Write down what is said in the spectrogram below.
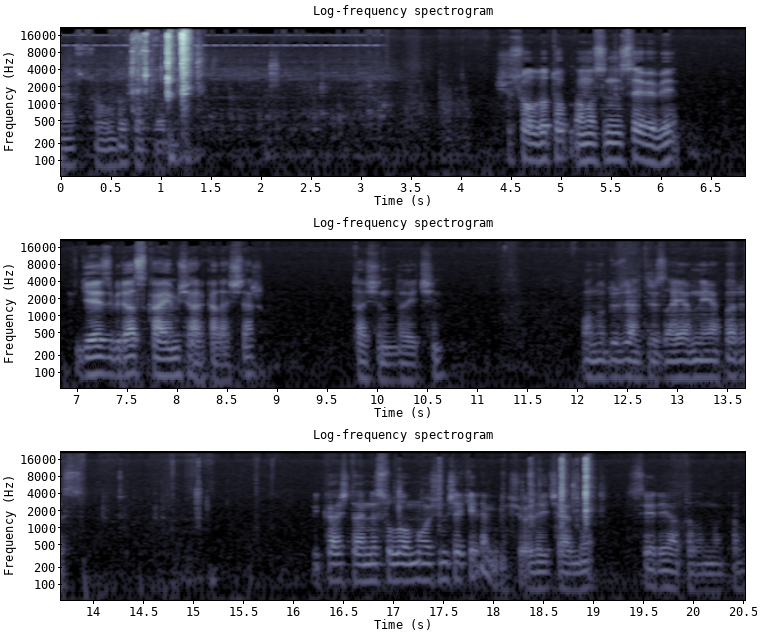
Biraz solda topladım. Şu solda toplamasının sebebi Gez biraz kaymış arkadaşlar. Taşındığı için. Onu düzeltiriz, ayarını yaparız. Birkaç tane slow motion çekelim mi? Şöyle içeride seri atalım bakalım.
